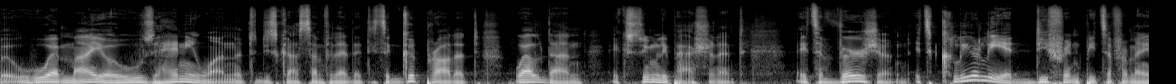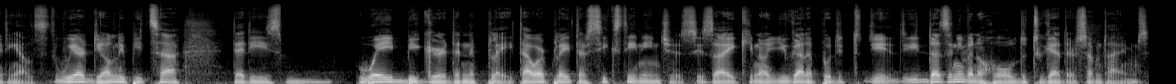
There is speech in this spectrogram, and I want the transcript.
Who am i or who's anyone to discuss something like that? It's a good product well done extremely passionate. It's a version. It's clearly a different pizza from anything else. We are the only pizza that is way bigger than a plate. Our plate are 16 inches. It's like you know you gotta put it. It doesn't even hold together sometimes.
